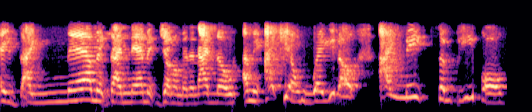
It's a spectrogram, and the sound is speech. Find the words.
a dynamic, dynamic gentleman. And I know, I mean, I can't wait. You know, I meet some people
